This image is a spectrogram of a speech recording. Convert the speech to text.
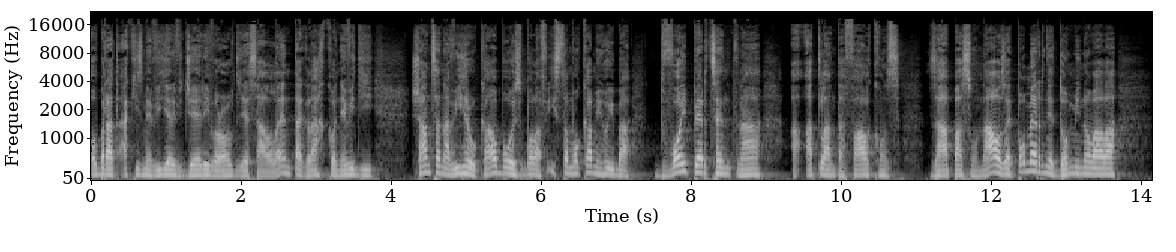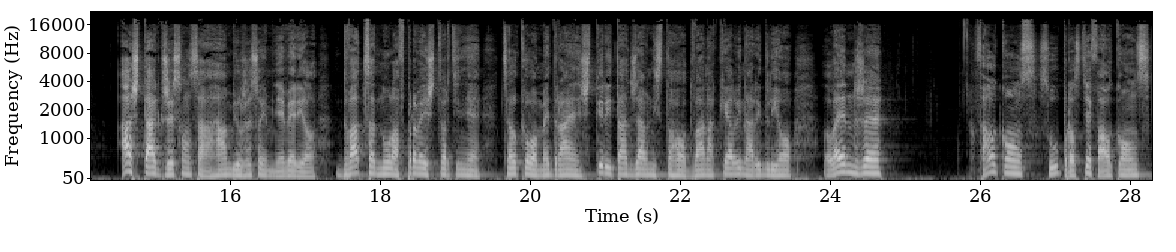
Obrad, aký sme videli v Jerry World, kde sa len tak ľahko nevidí. Šanca na výhru Cowboys bola v istom okamihu iba 2% a Atlanta Falcons zápasu naozaj pomerne dominovala až tak, že som sa hambil, že som im neveril. 20-0 v prvej štvrtine, celkovo Matt Ryan 4 touchdowny z toho 2 na Kelvina Ridleyho, lenže Falcons sú proste Falcons.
